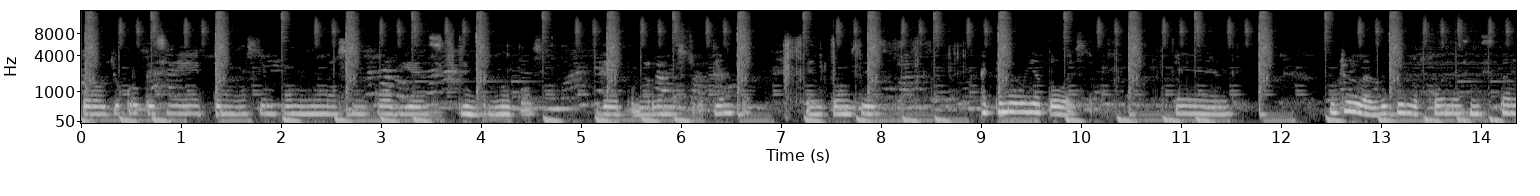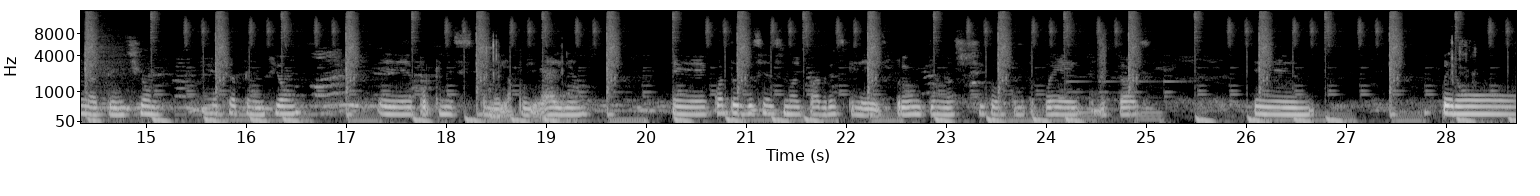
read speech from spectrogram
Pero yo creo que sí tenemos tiempo, mínimo 5, 10, 15 minutos de poner de nuestro tiempo. Entonces, ¿a qué me voy a todo esto? Eh, muchas de las veces los jóvenes necesitan la atención, mucha atención, eh, porque necesitan el apoyo de alguien. Eh, ¿Cuántas veces no hay padres que les pregunten a sus hijos cómo te fue, cómo estás? Eh, pero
